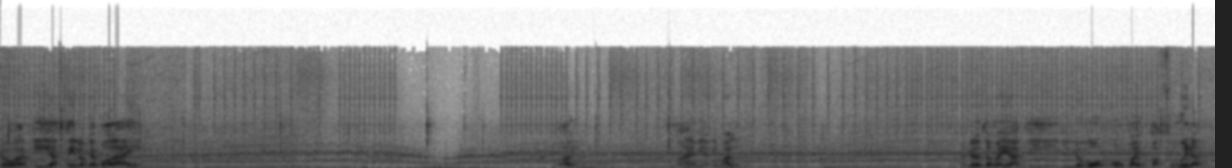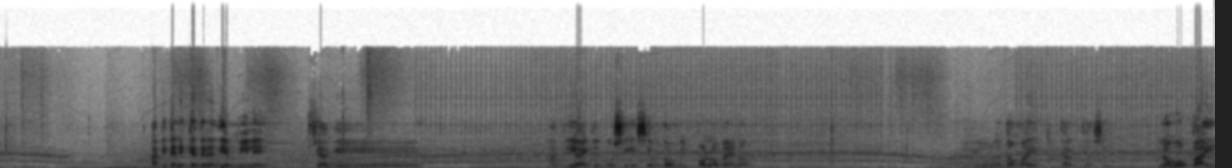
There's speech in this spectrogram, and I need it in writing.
Luego aquí hacéis lo que podáis. Ay, madre mía, qué mal. Aquí lo tomáis aquí y luego os vais para afuera. Aquí tenéis que tener 10.000, ¿eh? O sea que... Aquí hay que conseguirse 2.000 por lo menos. Y luego lo tomáis tal que así. Luego os vais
